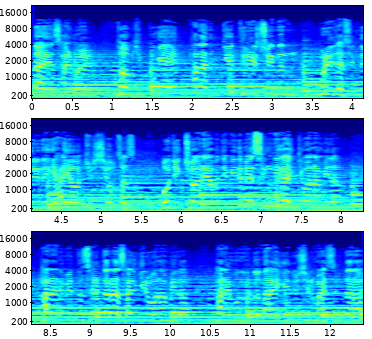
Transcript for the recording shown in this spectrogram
나의 삶을 더 기쁘게 하나님께 드릴 수 있는 우리 자신들이 되게 하여 주시옵소서 오직 주 안에 아버지 믿음의 승리가 있기 원합니다. 하나님의 뜻을 따라 살기를 원합니다. 하나님 오늘도 나에게 주시는 말씀 따라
